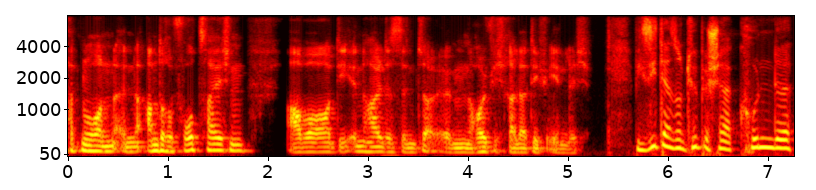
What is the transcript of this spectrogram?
Hat nur ein, ein andere Vorzeichen aber die Inhalte sind ähm, häufig relativ ähnlich. Wie sieht denn so ein typischer Kunde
